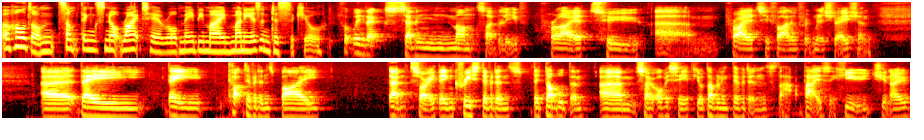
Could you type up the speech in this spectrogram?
oh, hold on, something's not right here, or maybe my money isn't as secure? Football Index seven months, I believe, prior to um, prior to filing for administration. Uh, they they cut dividends by. Um, sorry, they increased dividends. They doubled them. Um, so obviously, if you're doubling dividends, that that is huge. You know,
